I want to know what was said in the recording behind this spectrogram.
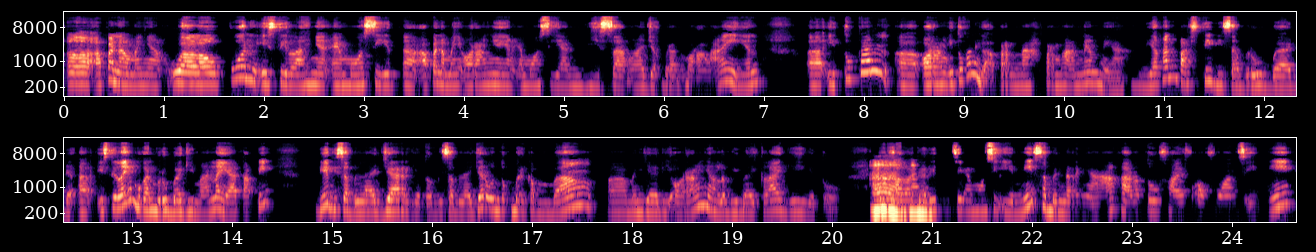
uh, apa namanya walaupun istilahnya emosi uh, apa namanya orangnya yang emosian bisa ngajak berantem orang lain uh, itu kan uh, orang itu kan nggak pernah permanen ya. Dia kan pasti bisa berubah uh, istilahnya bukan berubah gimana ya tapi dia bisa belajar gitu, bisa belajar untuk berkembang uh, menjadi orang yang lebih baik lagi gitu. Nah, mm -hmm. kalau dari sisi emosi ini sebenarnya kartu Five of Wands ini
